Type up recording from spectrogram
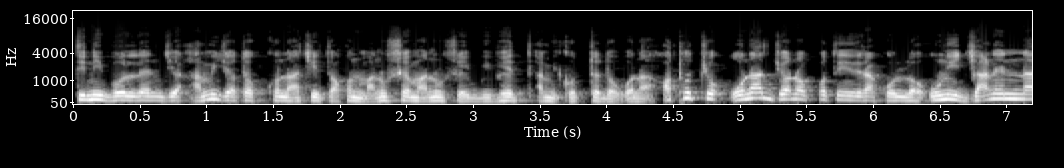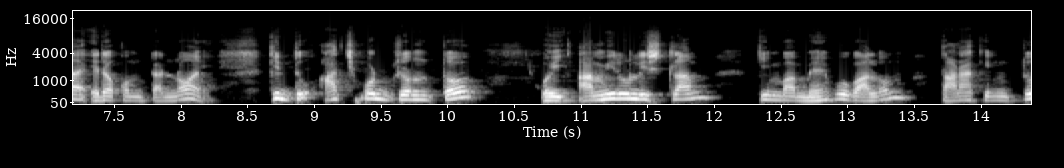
তিনি বললেন যে আমি যতক্ষণ আছি তখন মানুষে মানুষ এই বিভেদ আমি করতে দেবো না। অথচ ওনার জনপ্রতিনিধিরা করল উনি জানেন না এরকমটা নয়। কিন্তু আজ পর্যন্ত ওই আমিরুল ইসলাম কিংবা মেহবুব আলম, তারা কিন্তু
